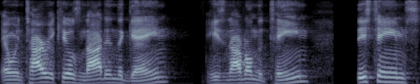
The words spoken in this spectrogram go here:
And when Tyreek Hill's not in the game, he's not on the team, these teams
